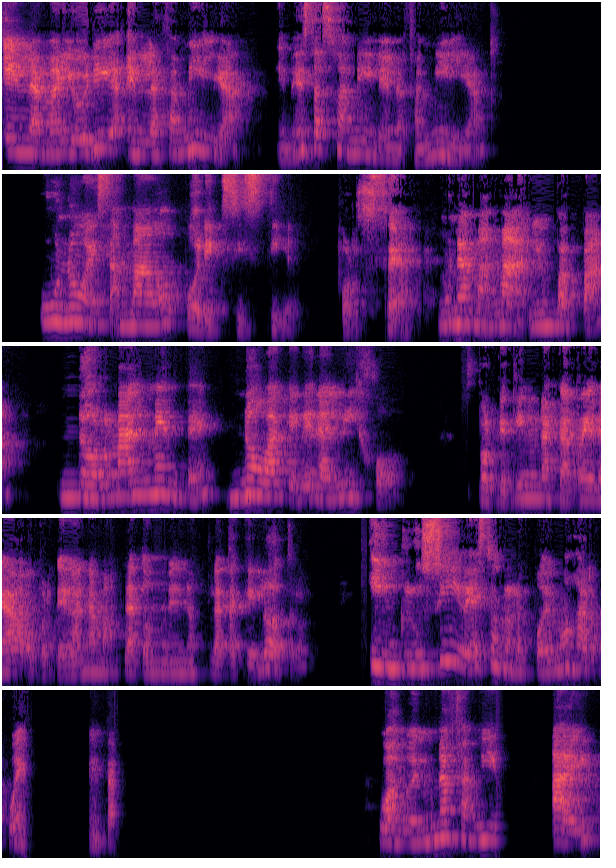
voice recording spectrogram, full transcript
en la mayoría, en la familia, en esas familias, en la familia, uno es amado por existir, por ser. Una mamá y un papá normalmente no va a querer al hijo porque tiene una carrera o porque gana más plata o menos plata que el otro. Inclusive, eso nos lo podemos dar cuenta cuando en una familia hay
